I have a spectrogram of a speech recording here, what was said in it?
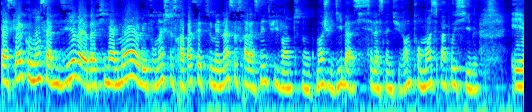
Pascal commence à me dire, euh, bah, finalement, le tournage, ce sera pas cette semaine-là, ce sera la semaine suivante. Donc moi, je lui dis, bah, si c'est la semaine suivante, pour moi, c'est pas possible. Et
